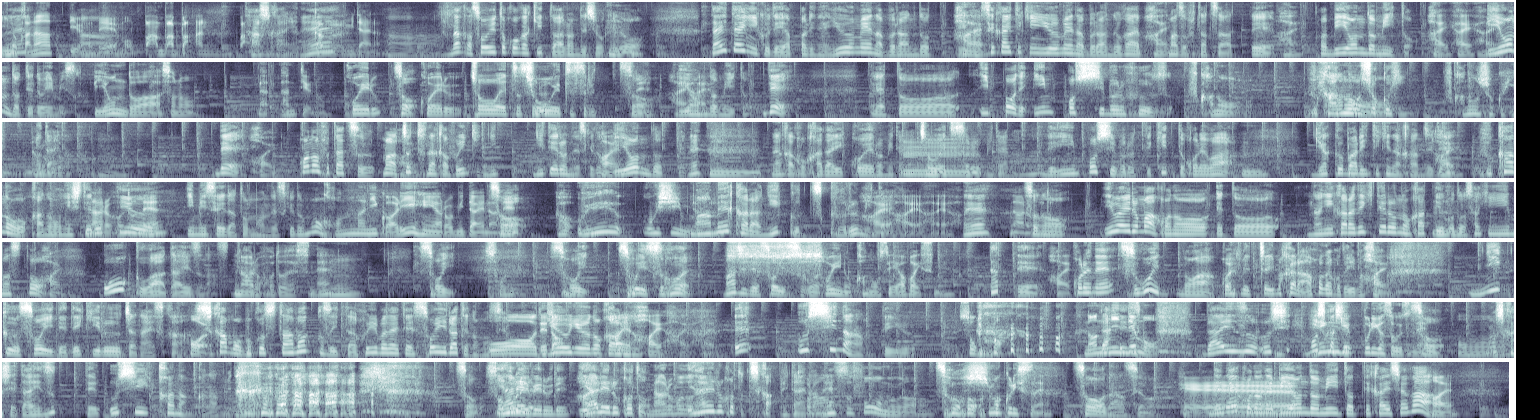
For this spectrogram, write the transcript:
いいのかなっていうのでうん。もうバンバンバンバン確かにね。ガブみたいな。うん。なんかそういうとこがきっとあるんでしょうけど、代替肉でやっぱりね有名なブランドっていうか、はい。世界的に有名なブランドがはい。まず2つあって、はい。まあビヨンドミート、はいはいはい。 beyond ってどういう意味ですか？ beyond はそのななんていうの？超える？そう。超える？超越する？超越するですそう、ねはいビヨはい。ンドミートでえっと一方でインポッシブルフーズ不可能。不可能食品。不可能食品。なみたいな、うん。ではい。この2つまあはい。ちょっとなんか雰囲気に似てるんですけど、はい。 beyond ってねうん。なんかこう課題超えろみたいうんな超越するみたいな。で impossible ってきっとこれはうん逆張り的な感じで、はい。不可能を可能にしてるっていう意味性だと思うんですけどもこんな肉ありえへんやろみたいなね。そがえー、美味しいみうたいな。豆から肉作るみたいな、はいはいはいはい。ね。そのいわゆるまあこのえっと何からできてるのかっていうことを先に言いますと、はい。多くは大豆なんですね、なるほどですね、うん、ソイ。ソイ。ソイ。ソイすごいマジでソイすごい。ソイの可能性やばいですね。だって、はい。これねすごいのはこれめっちゃ今からアホなこと言いますよ、はい。肉ソイでできるじゃないですか、はい。しかも僕スターバックス行ったら冬場大体ソイラテ飲むんですよ。牛乳の代わりに、はいはいはいはい。え牛なんっていう？そっか。何にでも？大豆。牛？もしかしてっぷりがすごいですね。そう。もしかして大豆って牛かなんかな？みたいな そう。そのレベル、ルで。やれること、なるほどね。やれること近みたいなね。トランスフォームがそう。しまくりっすね。そうなんですよ。へでねこのねビヨンドミートって会社が、はい。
